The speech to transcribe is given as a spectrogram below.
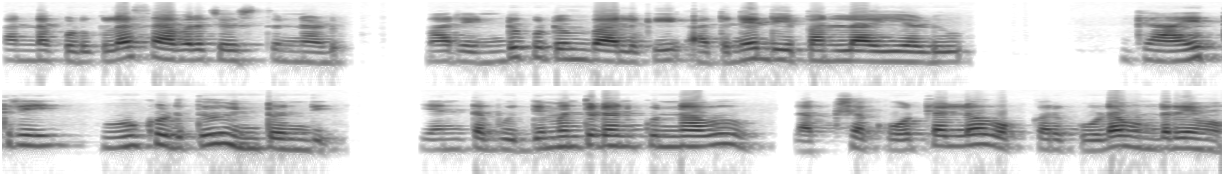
కన్న కొడుకులా సేవలు చేస్తున్నాడు. మా రెండు కుటుంబాలకి అతనే దీపంలా అయ్యాడు. గాయత్రి ఊకుడుతూ వింటుంది. ఎంత బుద్ధిమంతుడనుకున్నావు? లక్ష కోట్లల్లో ఒక్కరు కూడా ఉండరేమో.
